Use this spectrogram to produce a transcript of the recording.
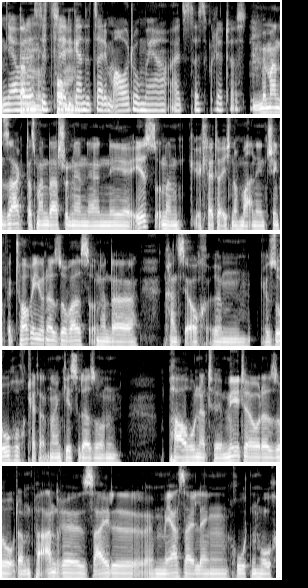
Ja, aber Dann das sitzt ja vom- die ganze Zeit im Auto mehr, als dass du kletterst. wenn man sagt, dass man da schon in der Nähe ist und dann kletter ich nochmal an den Cinque Torri oder sowas und dann da kannst du auch ähm, so hochklettern. Dann gehst du da so ein paar hunderte Meter oder so oder ein paar andere Seil, äh, Mehrseillängen, Routen hoch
